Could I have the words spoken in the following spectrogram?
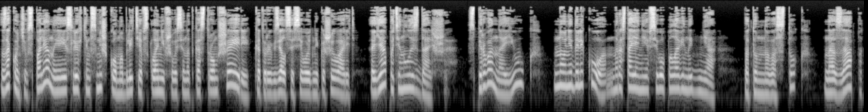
Закончив с поляны и с легким смешком облетев склонившегося над костром Шейри, который взялся сегодня кошеварить, я потянулась дальше. Сперва на юг, но недалеко, на расстоянии всего половины дня, потом на восток, на запад,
